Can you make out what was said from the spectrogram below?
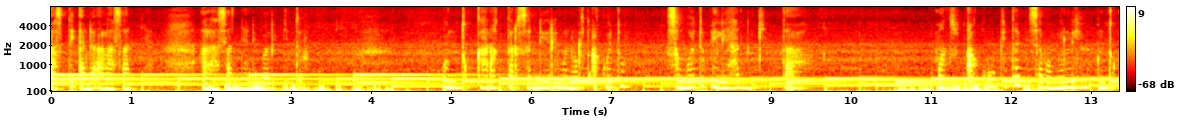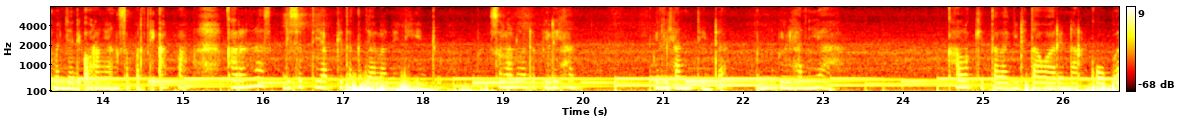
pasti ada alasannya. Alasannya di balik itu. Untuk karakter sendiri menurut aku itu semua itu pilihan kita. Maksud aku kita bisa memilih untuk menjadi orang yang seperti apa. Karena di setiap kita ngejalanin hidup selalu ada pilihan. Pilihan tidak pilihan ya kalau kita lagi ditawarin narkoba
